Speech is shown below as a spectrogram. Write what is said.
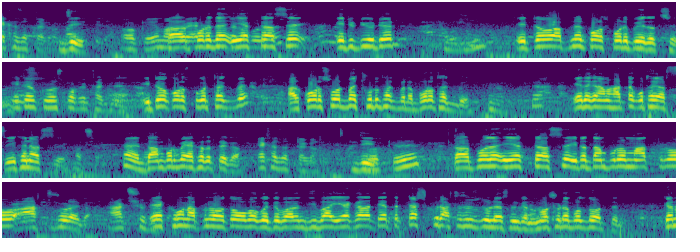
এক হাজার টাকা। জি। ওকে তারপরে যে এই একটা আছে এটিটিউডের এটাও আপনার করস পরে পেয়ে যাচ্ছেন। এটাও ক্রস পকেট থাকবে। এটাও করস পকেট থাকবে। আর করস পকেট ভাই ছোট থাকবে না বড় থাকবে। এ দেখেন আমার হাতটা কোথায় আসছে? এখানে আসছে। আচ্ছা। হ্যাঁ দাম পড়বে এক হাজার টাকা। এক হাজার টাকা। জি। ওকে তারপরে এই একটা আছে এটার দাম পুরো মাত্র আটশো টাকা। আটশো এখন আপনারা হয়তো অবাক হইতে পারেন জি ভাই এক হাজার টাকা টাস করে আটশো চলে আসলেন কেন? নশো টাকা বলতে পারতেন। কেন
